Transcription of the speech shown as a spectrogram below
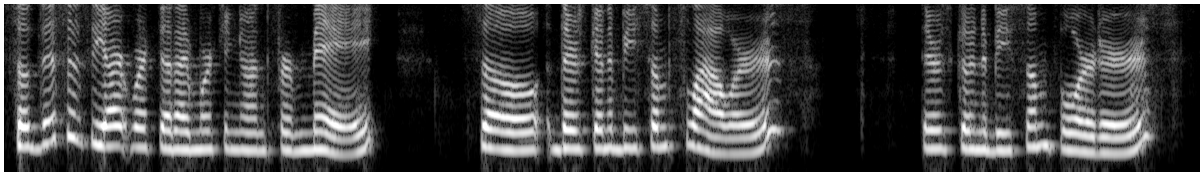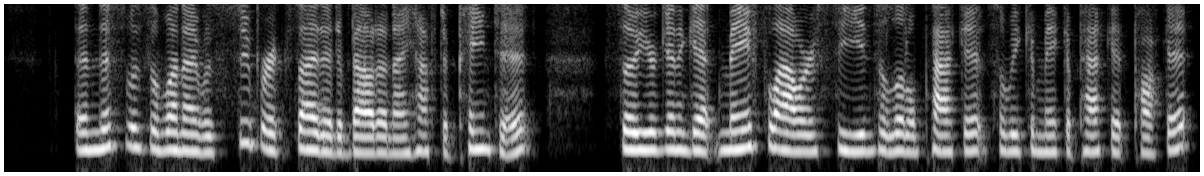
So, this is the artwork that I'm working on for May. So, there's going to be some flowers, there's going to be some borders. Then, this was the one I was super excited about, and I have to paint it. So, you're going to get Mayflower seeds, a little packet, so we can make a packet pocket,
